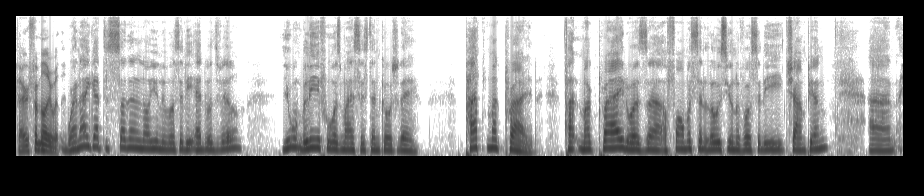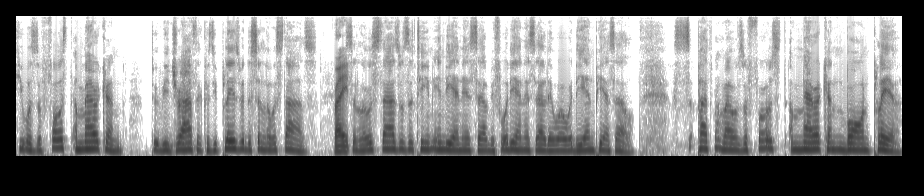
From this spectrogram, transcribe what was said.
very familiar with it. When I got to Southern Illinois University, Edwardsville, you won't believe who was my assistant coach there. Pat McBride. Pat McBride was uh, a former St. Louis University champion, and he was the first American to be drafted because he plays with the St. Louis Stars. Right. St. Louis Stars was a team in the NSL. Before the NSL, they were with the NPSL. Pat McBride was the first American born player,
